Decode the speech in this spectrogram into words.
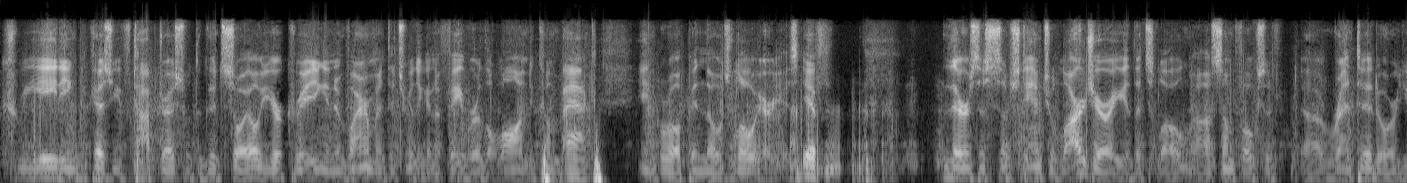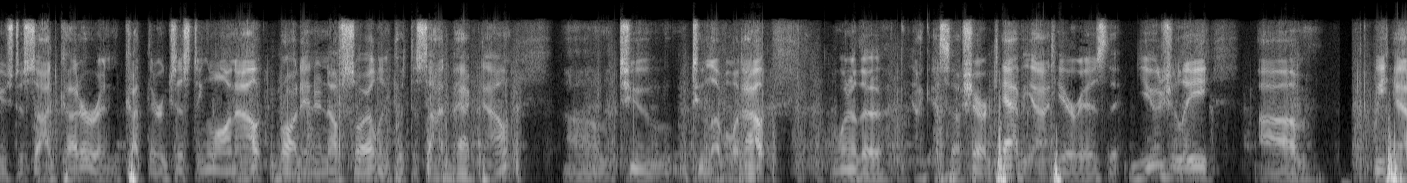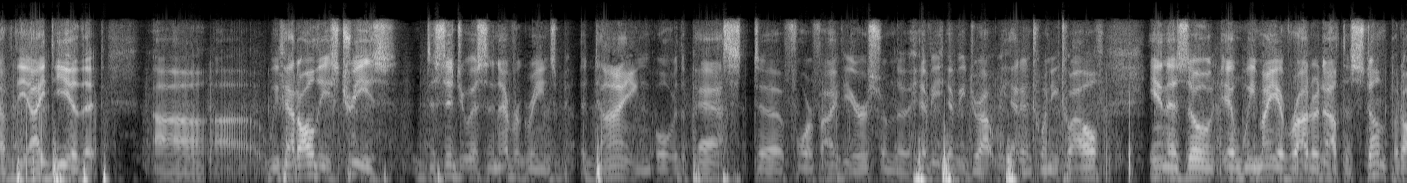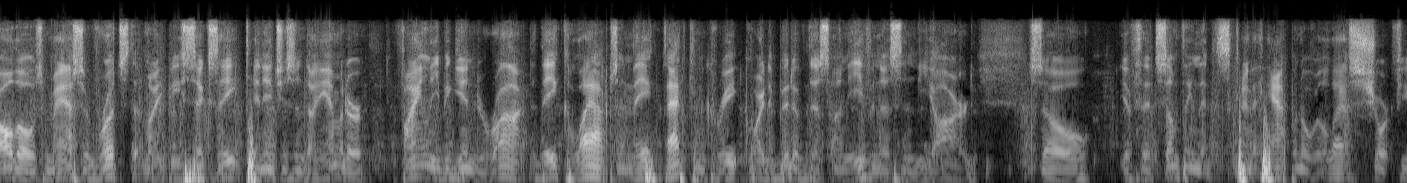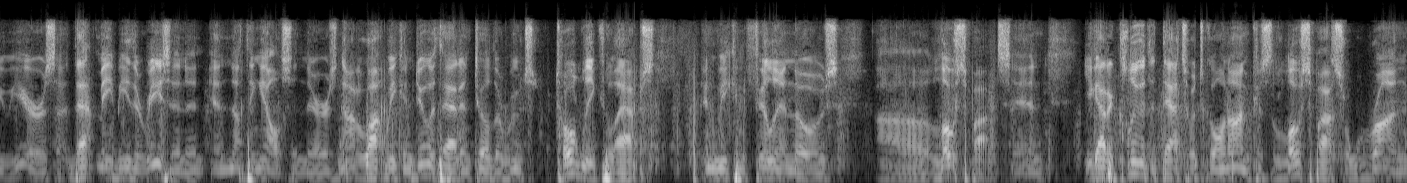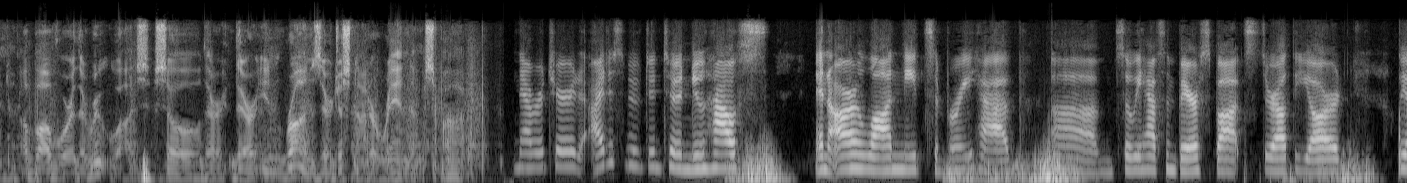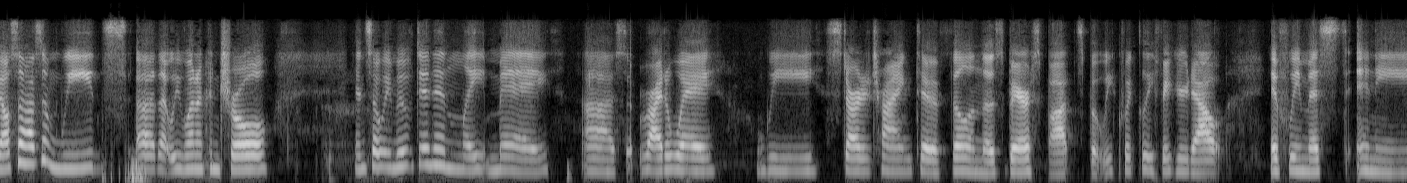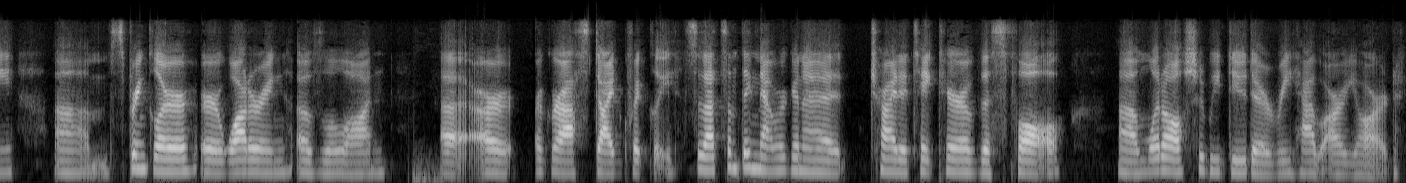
creating because you've top dressed with the good soil you're creating an environment that's really going to favor the lawn to come back and grow up in those low areas. If there's a substantial large area that's low. Uh, some folks have uh, rented or used a sod cutter and cut their existing lawn out, brought in enough soil, and put the sod back down um, to to level it out. One of the, I guess I'll share a caveat here is that usually um, we have the idea that uh, uh we've had all these trees deciduous and evergreens dying over the past uh, four or five years from the heavy, heavy drought we had in 2012. And as though and we may have routed out the stump, but all those massive roots that might be six, eight, ten inches in diameter finally begin to rot, they collapse, and they that can create quite a bit of this unevenness in the yard. So if it's something that's kind of happened over the last short few years, uh, that may be the reason and, and nothing else. And there's not a lot we can do with that until the roots totally collapse and we can fill in those uh, low spots. And you got a clue that that's what's going on because the low spots will run above where the root was. So they're, they're in runs, they're just not a random spot. Now, Richard, I just moved into a new house and our lawn needs some rehab. Um, so we have some bare spots throughout the yard. We also have some weeds uh, that we want to control. And so we moved in in late May. Uh, so right away, we started trying to fill in those bare spots, but we quickly figured out if we missed any um, sprinkler or watering of the lawn, uh, our our grass died quickly. So that's something that we're gonna try to take care of this fall. Um, what all should we do to rehab our yard?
